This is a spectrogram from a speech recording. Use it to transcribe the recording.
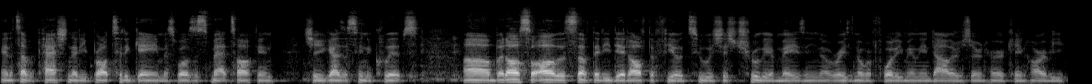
and the type of passion that he brought to the game, as well as the smack talking. I'm sure you guys have seen the clips. Um, but also all the stuff that he did off the field too is just truly amazing. You know, raising over forty million dollars during Hurricane Harvey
